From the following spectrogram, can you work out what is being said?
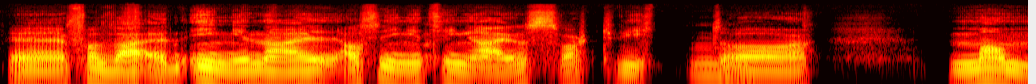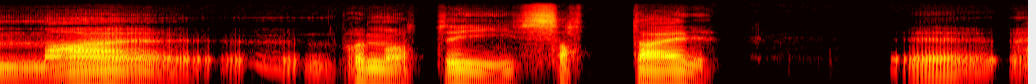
For hver, ingen er, altså ingenting er jo svart-hvitt. Mm. Og mamma eh, på en måte satt der eh,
